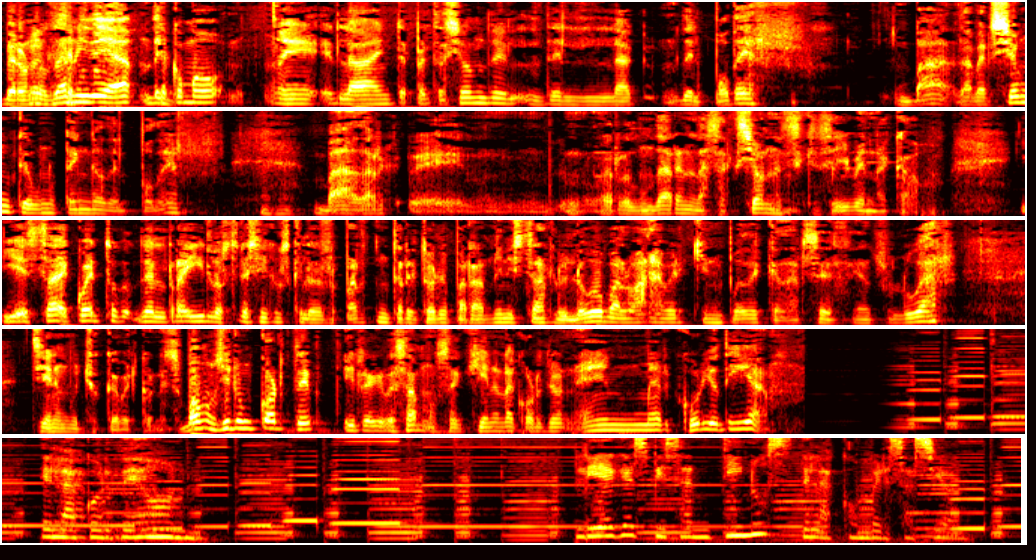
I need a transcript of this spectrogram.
Pero nos dan idea de cómo eh, la interpretación del, del, la- del poder va, la versión que uno tenga del poder va a dar, eh, redundar en las acciones que se lleven a cabo. Y está el cuento del rey y los tres hijos que les reparten territorio para administrarlo y luego evaluar a ver quién puede quedarse en su lugar. Tiene mucho que ver con eso. Vamos a ir a un corte y regresamos aquí en el acordeón en Mercurio Día. El acordeón. Pliegues bizantinos de la conversación.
